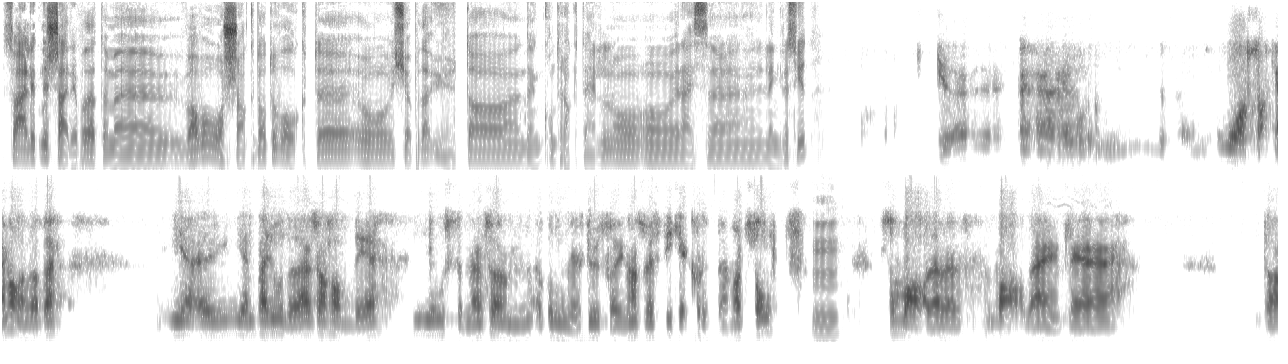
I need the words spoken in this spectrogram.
Så jeg er litt nysgjerrig på dette med Hva var årsaken til at du valgte å kjøpe deg ut av den kontraktdelen og, og reise lengre syd? Årsaken var at jeg, i, i, en periode der så hadde vi i Ostenes sånn økonomiske utfordringer. Så hvis ikke klubben ble solgt, mm. så var det, var det egentlig da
